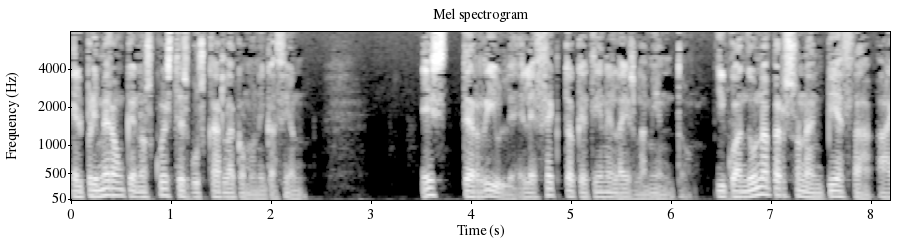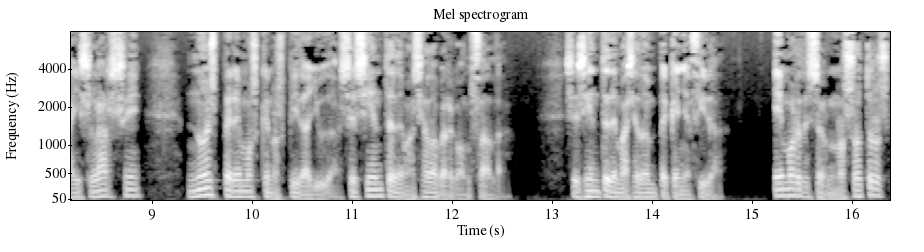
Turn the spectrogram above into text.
El primero, aunque nos cueste, es buscar la comunicación. Es terrible el efecto que tiene el aislamiento. Y cuando una persona empieza a aislarse, no esperemos que nos pida ayuda. Se siente demasiado avergonzada. Se siente demasiado empequeñecida. Hemos de ser nosotros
